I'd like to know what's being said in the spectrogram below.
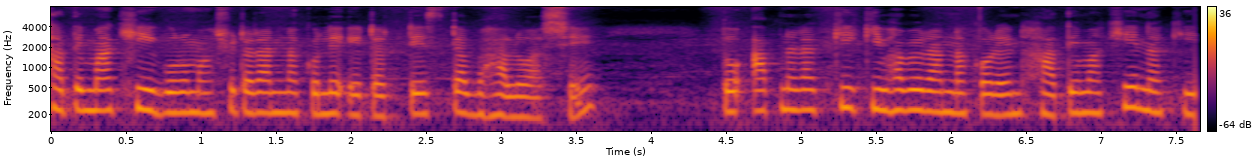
হাতে মাখিয়ে গরুর মাংসটা রান্না করলে এটার টেস্টটা ভালো আসে। তো আপনারা কি কীভাবে রান্না করেন? হাতে মাখিয়ে নাকি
